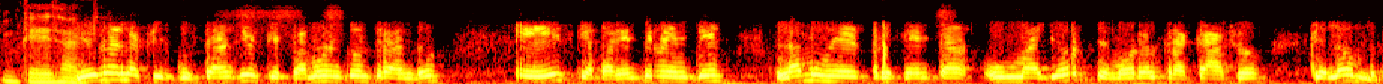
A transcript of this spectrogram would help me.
Y una de las circunstancias que estamos encontrando es que aparentemente la mujer presenta un mayor temor al fracaso que el hombre.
